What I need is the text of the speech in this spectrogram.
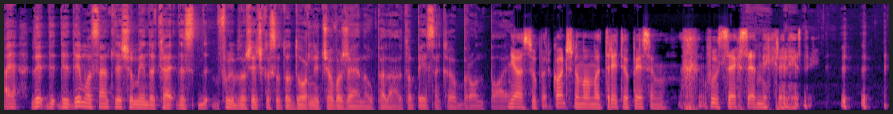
Ja, Demo sam tle še omeniti, da, da, da fulj bilo všeč, ko so to Dorničevo ženo upeljali, to pesem, ki jo Bron poje. Ja, super, končno imamo tretjo pesem v vseh sedmih kraljestvih.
